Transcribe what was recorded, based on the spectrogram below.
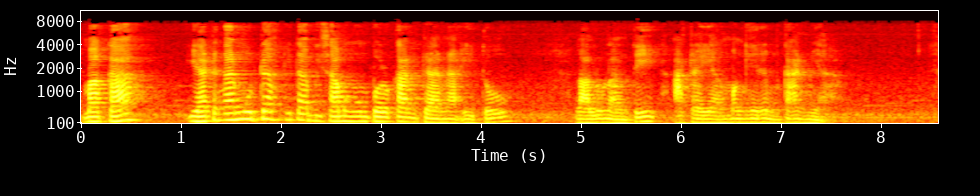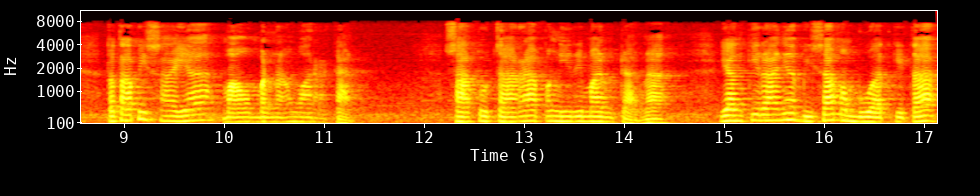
Maka, ya, dengan mudah kita bisa mengumpulkan dana itu, lalu nanti ada yang mengirimkannya. Tetapi saya mau menawarkan satu cara pengiriman dana yang kiranya bisa membuat kita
